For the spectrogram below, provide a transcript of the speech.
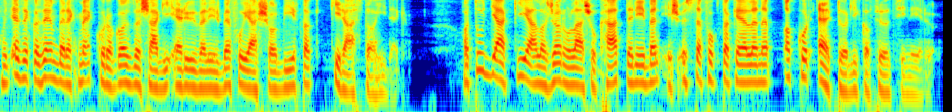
hogy ezek az emberek mekkora gazdasági erővel és befolyással bírtak, kirázta a hideg. Ha tudják, ki áll a zsarolások hátterében, és összefogtak ellene, akkor eltörlik a földszínéről.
